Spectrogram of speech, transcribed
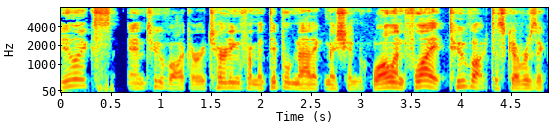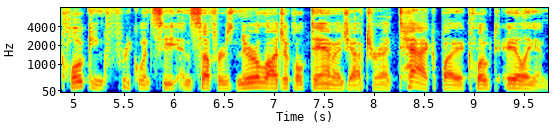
Neelix and Tuvok are returning from a diplomatic mission. While in flight, Tuvok discovers a cloaking frequency and suffers neurological damage after an attack by a cloaked alien.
